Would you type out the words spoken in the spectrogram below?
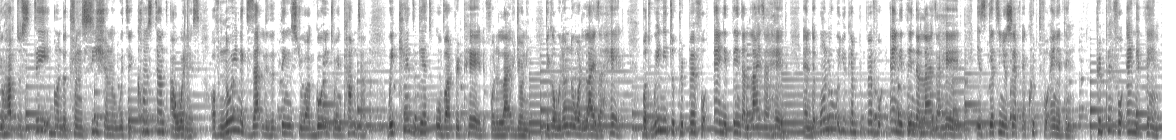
You have to stay on the transition with a constant awareness of knowing exactly the things you are going to encounter. We can't get over prepared for the life journey because we don't know what lies ahead. But we need to prepare for anything that lies ahead. And the only way you can prepare for anything that lies ahead is getting yourself equipped for anything. Prepare for anything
